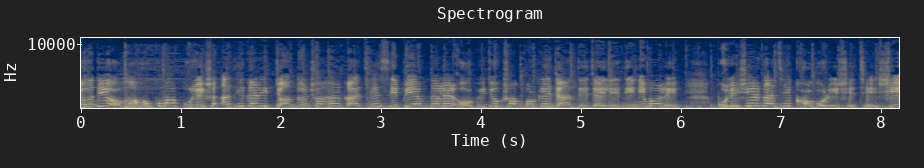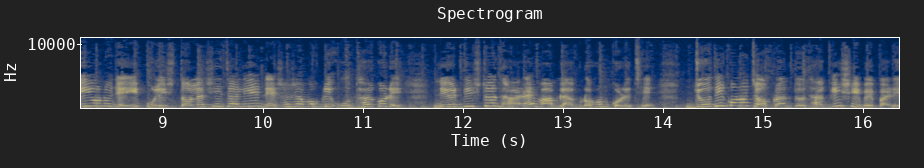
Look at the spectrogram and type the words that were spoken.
যদিও মহকুমা পুলিশ আধিকারিক চন্দন সাহার কাছে সিপিএম দলের অভিযোগ সম্পর্কে জানতে চাইলে তিনি বলেন, পুলিশের কাছে খবর এসেছে। সেই অনুযায়ী পুলিশ তল্লাশি চালিয়ে নেশা সামগ্রী উদ্ধার করে নির্দিষ্ট ধারায় মামলা গ্রহণ করেছে। যদি কোনো চক্রান্ত থাকে সে ব্যাপারে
